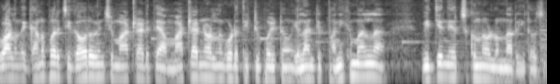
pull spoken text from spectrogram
వాళ్ళని గనపరిచి గౌరవించి మాట్లాడితే ఆ మాట్లాడిన వాళ్ళని కూడా తిట్టిపోయటం ఇలాంటి పనికి మాలిన విద్య నేర్చుకున్న వాళ్ళు ఉన్నారు ఈరోజు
